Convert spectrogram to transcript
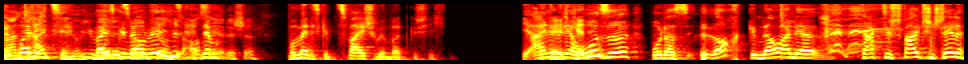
waren 13 und ich weiß genau welche. Moment, es gibt zwei Schwimmbadgeschichten. Die eine okay, mit der Hose, wo das Loch genau an der taktisch falschen Stelle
